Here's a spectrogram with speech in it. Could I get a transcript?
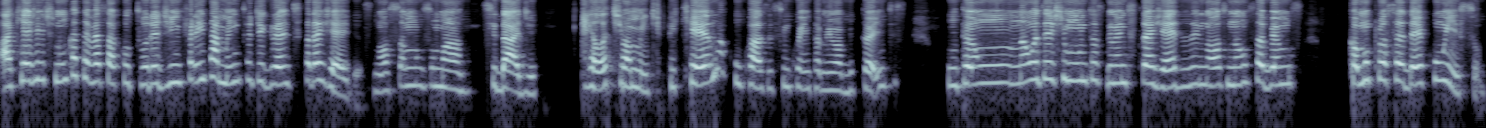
Aqui a gente nunca teve essa cultura de enfrentamento de grandes tragédias. Nós somos uma cidade relativamente pequena, com quase 50 mil habitantes, então, não existem muitas grandes tragédias e nós não sabemos como proceder com isso.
